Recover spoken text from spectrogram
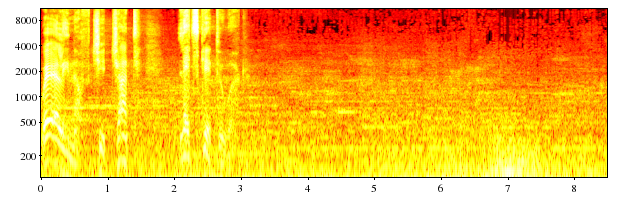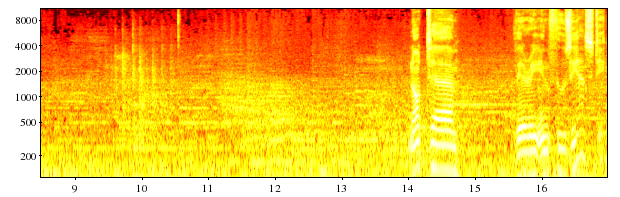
Well, enough chit chat. Let's get to work. Not, uh, very enthusiastic.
